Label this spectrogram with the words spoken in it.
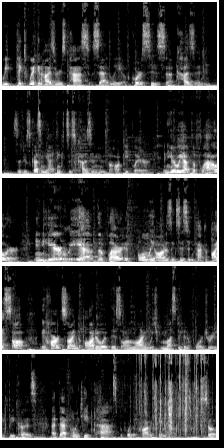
we picked Wickenheiser, who's passed, sadly. Of course, his uh, cousin. Is it his cousin? Yeah, I think it's his cousin who's the hockey player. And here we have the flower. And here we have the flower. If only autos existed. In fact, I saw a hard signed auto of this online, which must have been a forgery because at that point he had passed before the product came out. So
